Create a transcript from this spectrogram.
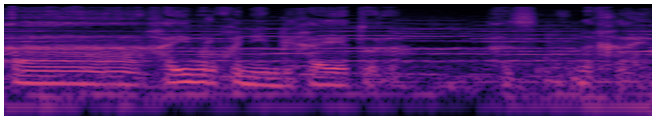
החיים רוחניים, לחיי התורה. אז לחיים.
